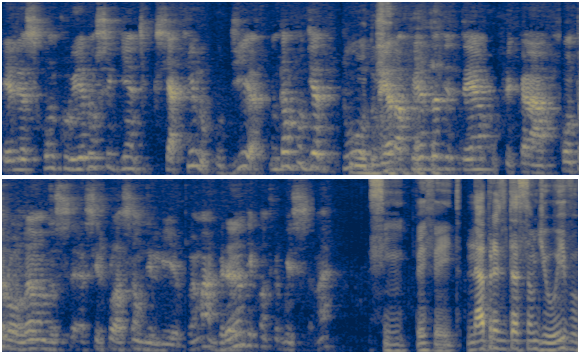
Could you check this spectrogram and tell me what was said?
eles concluíram o seguinte, que se aquilo podia, então podia tudo, e era perda de tempo ficar controlando a circulação de livros. Foi uma grande contribuição, né? Sim, perfeito. Na apresentação de Uivo,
